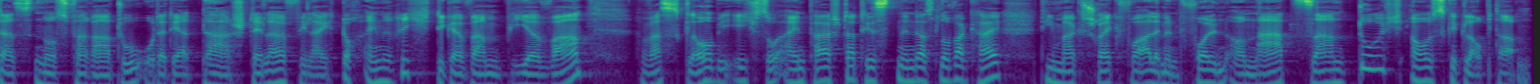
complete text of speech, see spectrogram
dass Nosferatu oder der Darsteller vielleicht doch ein richtiger Vampir war, was, glaube ich, so ein paar Statisten in der Slowakei, die Max Schreck vor allem im vollen Ornat sahen, durchaus geglaubt haben.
